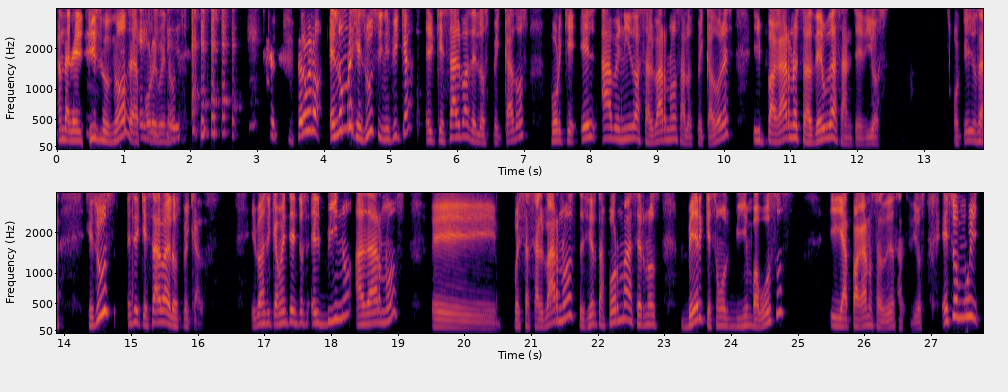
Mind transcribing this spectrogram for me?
Ándale, el Jesus, ¿no? O sea, pobre güey, ¿no? Pero bueno, el nombre Jesús significa el que salva de los pecados, porque Él ha venido a salvarnos a los pecadores y pagar nuestras deudas ante Dios. ¿Ok? O sea, Jesús es el que salva de los pecados. Y básicamente, entonces, Él vino a darnos eh, pues a salvarnos de cierta forma, a hacernos ver que somos bien babosos y a pagarnos a deudas ante Dios. Esto es muy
